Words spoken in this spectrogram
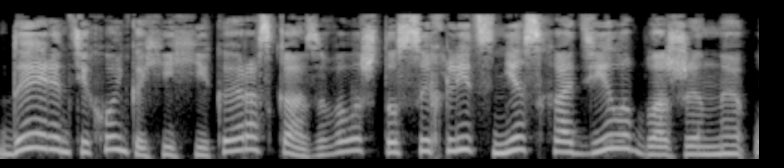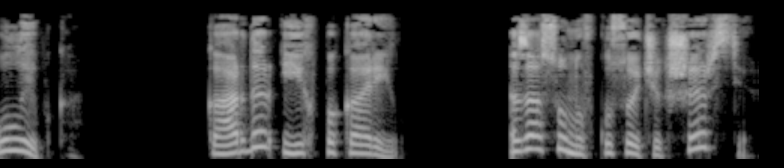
Дерин тихонько хихикая, рассказывала, что с их лиц не сходила блаженная улыбка. Кардер их покорил. Засунув кусочек шерсти,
